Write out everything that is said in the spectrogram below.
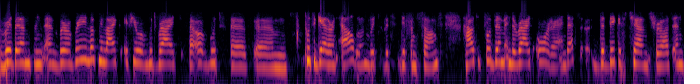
rhythms, and, and we're really looking like if you would write uh, or would uh, um, put together an album with, with different songs, how to put them in the right order, and that's the biggest challenge for us, and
